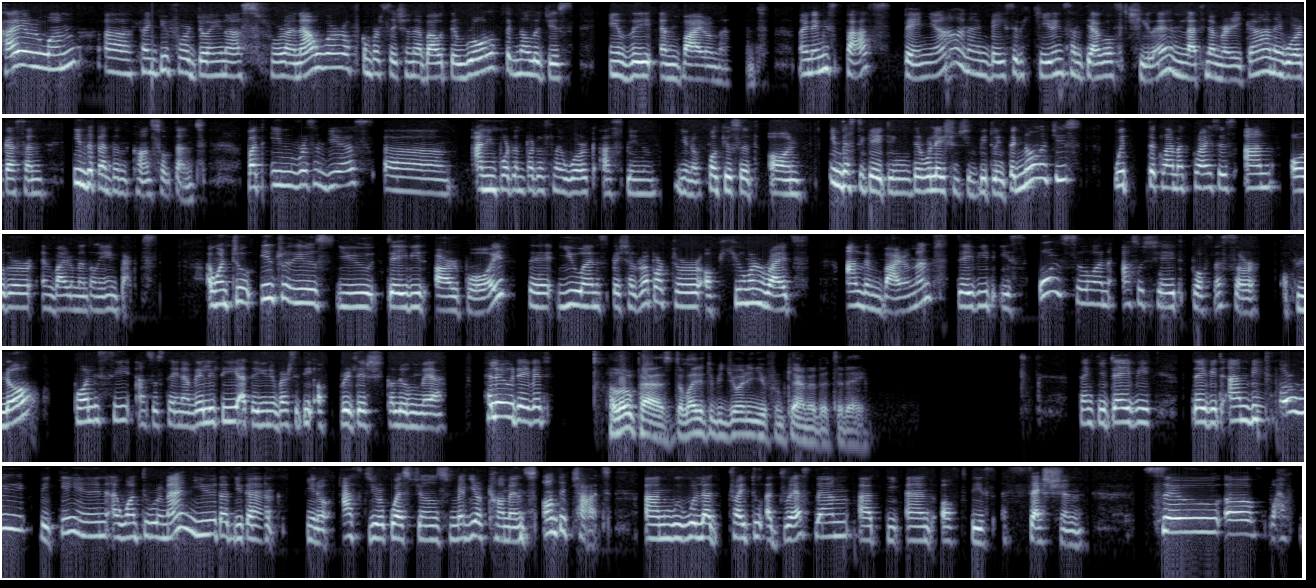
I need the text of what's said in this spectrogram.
Hi, everyone. Uh, thank you for joining us for an hour of conversation about the role of technologies in the environment. My name is Paz Peña, and I'm based here in Santiago of Chile, in Latin America, and I work as an independent consultant. But in recent years, uh, an important part of my work has been, you know, focused on investigating the relationship between technologies with the climate crisis and other environmental impacts. I want to introduce you David R. Boyd, the UN Special Rapporteur of Human Rights and the Environment. David is also an Associate Professor of Law, Policy and Sustainability at the University of British Columbia. Hello, David. Hello, Paz. Delighted to be joining you from Canada today. Thank you, David. David, and before we begin, I want to remind you that you can you know, ask your questions, make your comments on the chat, and we will uh, try to address them at the end of this session. So, uh,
